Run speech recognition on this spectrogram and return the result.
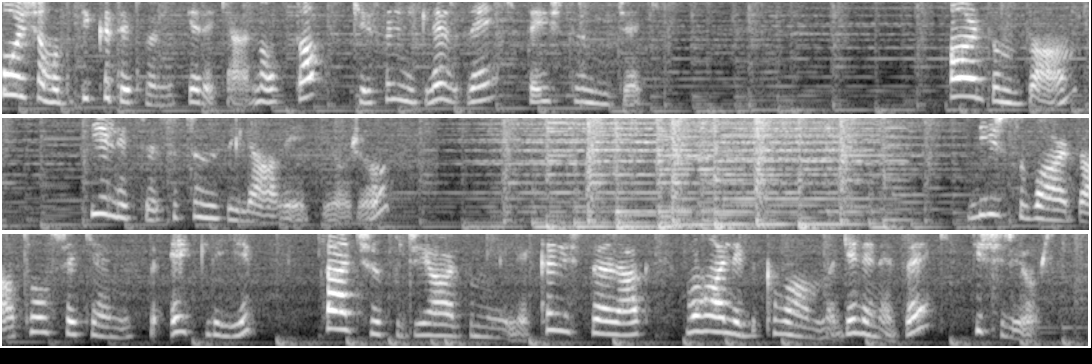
Bu aşamada dikkat etmemiz gereken nokta kesinlikle renk değiştirmeyecek. Ardından 1 litre sütümüzü ilave ediyoruz. 1 su bardağı toz şekerimizi de ekleyip tel çırpıcı yardımı ile karıştırarak muhallebi kıvamına gelene dek pişiriyoruz.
